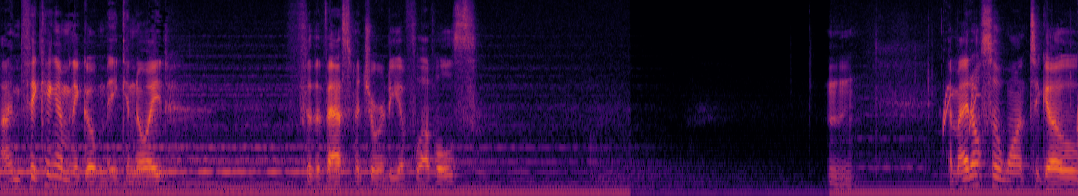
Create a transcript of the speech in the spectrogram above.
I'm thinking I'm gonna go Mechanoid for the vast majority of levels. Hmm. I might also want to go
